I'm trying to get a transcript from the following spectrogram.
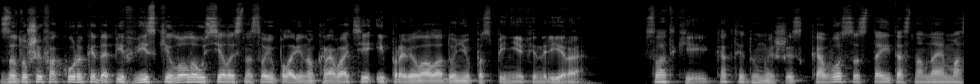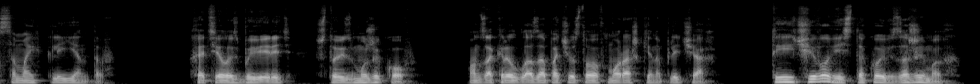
Затушив окурок и допив виски, Лола уселась на свою половину кровати и провела ладонью по спине Фенрира. «Сладкий, как ты думаешь, из кого состоит основная масса моих клиентов?» «Хотелось бы верить, что из мужиков». Он закрыл глаза, почувствовав мурашки на плечах. «Ты чего весь такой в зажимах?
